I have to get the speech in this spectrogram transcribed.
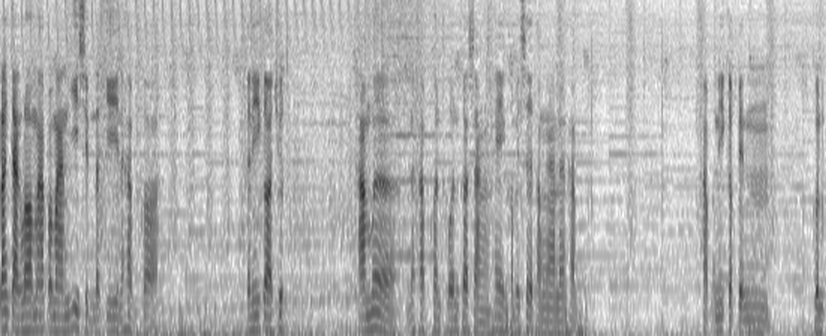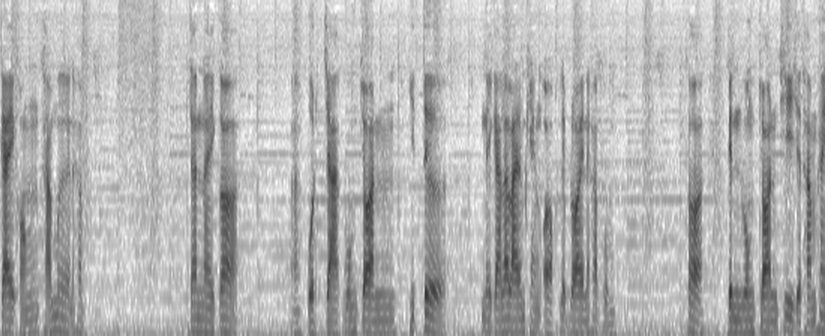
หลังจากรอมาประมาณ 20 นาทีนะครับ ก็ตอนนี้ก็ชุดทามเมอร์นะครับคอนโทรลก็สั่งให้คอมเพรสเซอร์ทำงานแล้วครับ ครับอันนี้ก็เป็นกลไกของทามเมอร์นะครับ ด้านในก็ปลดจากวงจรฮีตเตอร์ ในการละลายน้ำแข็งออกเรียบร้อยนะครับผมก็เป็นวงจรที่จะทำให้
